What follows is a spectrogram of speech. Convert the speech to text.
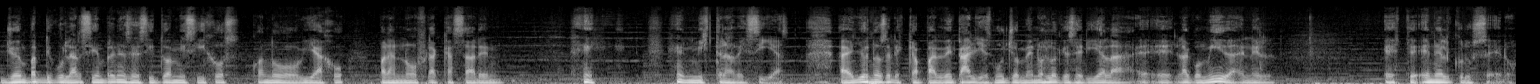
Yo en particular siempre necesito a mis hijos cuando viajo para no fracasar en, en mis travesías. A ellos no se les escapa detalles, mucho menos lo que sería la, eh, la comida en el, este, en el crucero.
